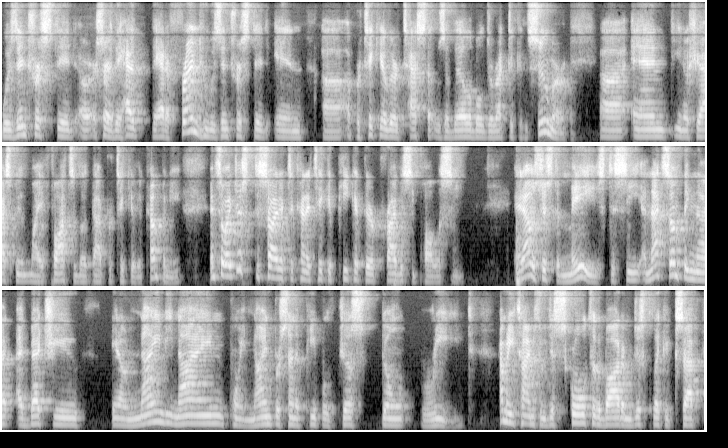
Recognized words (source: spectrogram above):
was interested, or sorry, they had they had a friend who was interested in uh, a particular test that was available direct to consumer, uh, and you know, she asked me my thoughts about that particular company, and so I just decided to kind of take a peek at their privacy policy and I was just amazed to see. And that's something that I bet you, you know, 99.9% of people just don't read. How many times do we just scroll to the bottom, just click accept?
